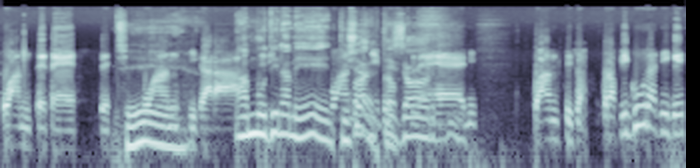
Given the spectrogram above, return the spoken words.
quante teste, Sì. quanti caratteri, ammutinamenti, quanti certo. problemi, quanti so. Però figurati che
